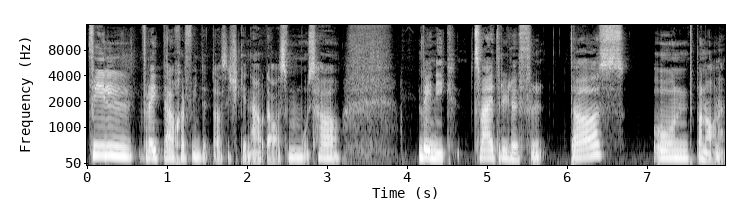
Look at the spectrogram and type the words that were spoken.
viele Freitaucher finden, das ist genau das, was man muss haben. Wenig, zwei, drei Löffel. Das und Bananen.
